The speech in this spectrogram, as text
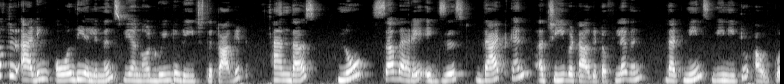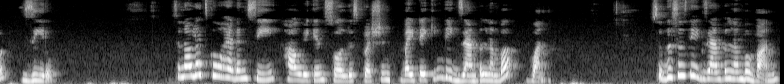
after adding all the elements, we are not going to reach the target and thus no subarray exists that can achieve a target of 11. That means we need to output 0. So now let's go ahead and see how we can solve this question by taking the example number 1. So this is the example number 1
